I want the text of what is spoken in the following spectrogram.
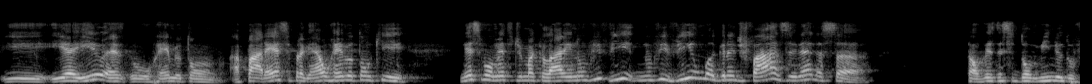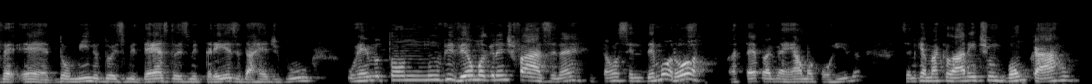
E, e aí é, o Hamilton aparece para ganhar. O Hamilton que nesse momento de McLaren não vivia, não vivia uma grande fase, né? Nessa talvez nesse domínio do é, domínio 2010, 2013 da Red Bull. O Hamilton não viveu uma grande fase, né? Então assim ele demorou até para ganhar uma corrida, sendo que a McLaren tinha um bom carro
